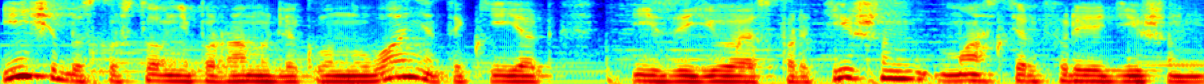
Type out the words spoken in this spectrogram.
Інші безкоштовні програми для клонування, такі як EasyUS Partition, Master Free Edition,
